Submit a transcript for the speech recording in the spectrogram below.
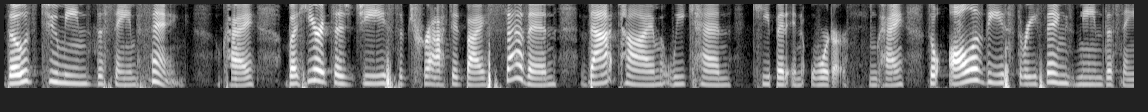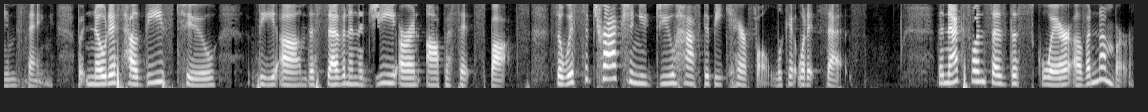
those two mean the same thing. Okay, but here it says g subtracted by 7. That time we can keep it in order. Okay, so all of these three things mean the same thing. But notice how these two the, um, the 7 and the G are in opposite spots. So with subtraction, you do have to be careful. Look at what it says. The next one says the square of a number.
